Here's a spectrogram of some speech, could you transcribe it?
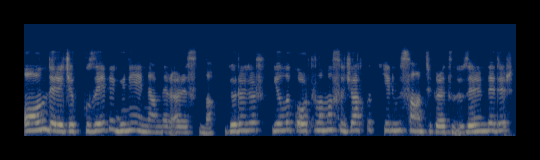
10 derece kuzey ve güney enlemleri arasında görülür. Yıllık ortalama sıcaklık 20 santigratın üzerindedir.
